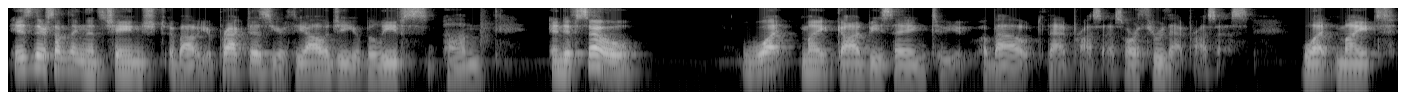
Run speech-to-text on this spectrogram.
Is there something that's changed about your practice, your theology, your beliefs? Um, and if so, what might God be saying to you about that process or through that process? What might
